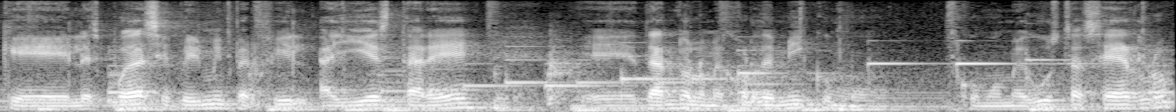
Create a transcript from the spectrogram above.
que les pueda servir mi perfil, allí estaré eh, dando lo mejor de mí como, como me gusta hacerlo.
